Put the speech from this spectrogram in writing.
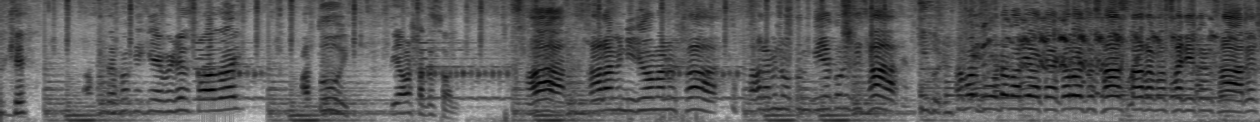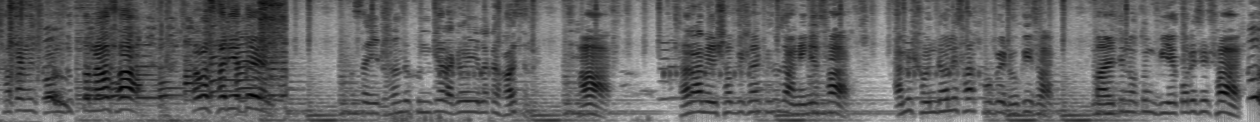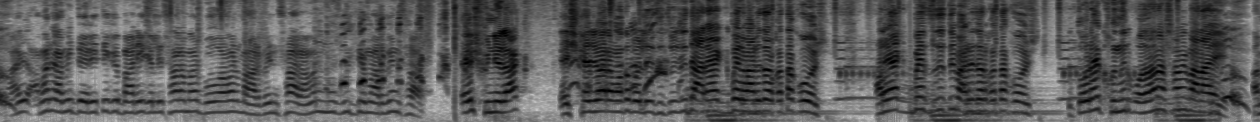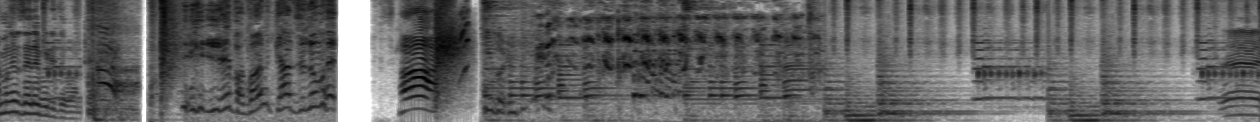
আচ্ছা দেখো কি কি এভিডেন্স পাওয়া যায়। আর তুই তুই আমার সাথে চল। স্যার স্যার আমি নিরীহ মানুষ স্যার। স্যার আমি নতুন বিয়ে করেছি স্যার। আমার বউটা বাড়ি একা একা রয়েছে স্যার। স্যার আমার ছাড়িয়ে দেন স্যার। এর সাথে আমি সংযুক্ত না স্যার। আমার ছাড়িয়ে দেন। আচ্ছা এই ধরনের খুন কি আর আগে এই এলাকায় হয়েছে না স্যার স্যার আমি এইসব বিষয়ে কিছু জানি না স্যার। আমি সন্ধ্যা হলে স্যার খুবই ঢুকি স্যার। বাড়িতে নতুন বিয়ে করেছি স্যার। আমি- আমার আমি দেরি থেকে বাড়ি গেলি স্যার। আমার বউ আমার মারবেন স্যার। আমার মুখ দিয়ে মারবেন স্যার। এই শুনে রাখ এই শেষবারের মতো বলে তুই যদি আর একবার বাড়ি যাওয়ার কথা কোস আর একবার যদি তুই বাড়ি যাওয়ার কথা কোস তো তোর এই খুনির প্রধান আসামি বানাই আমি কিন্তু জেলে দেবো না। স্যার। এই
